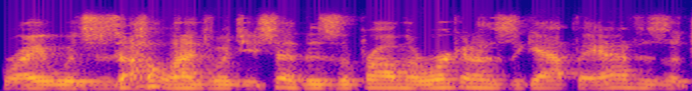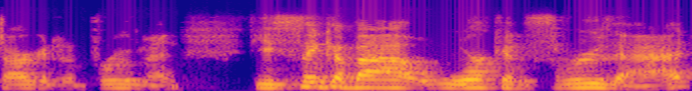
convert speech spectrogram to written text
right which is outlines what you said. This is the problem they're working on this is the gap they have this is a targeted improvement. If you think about working through that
